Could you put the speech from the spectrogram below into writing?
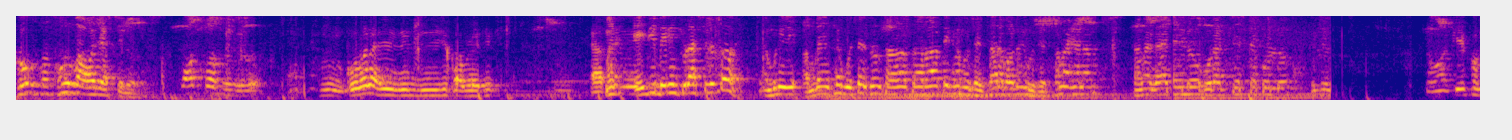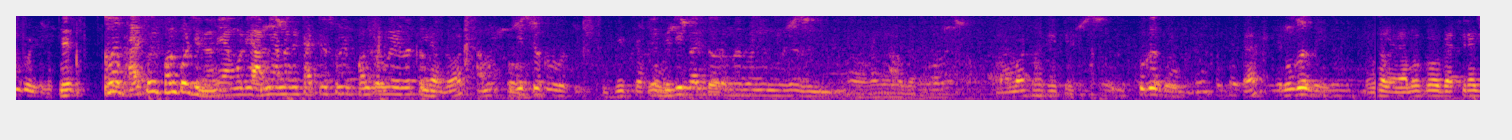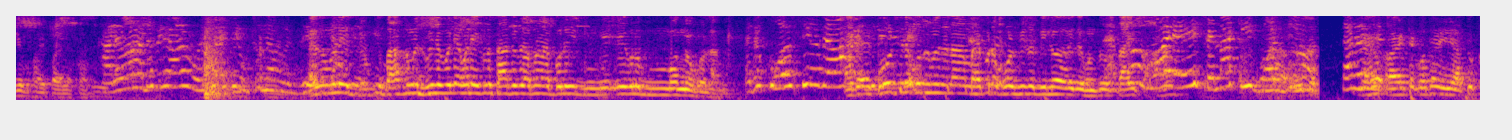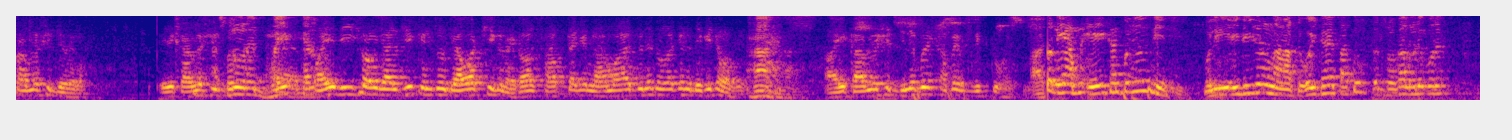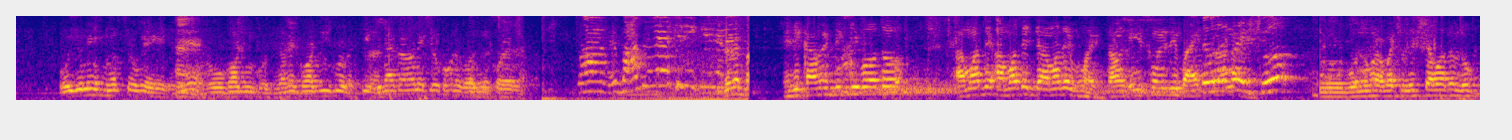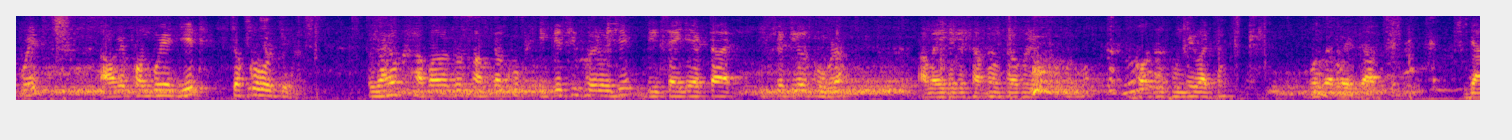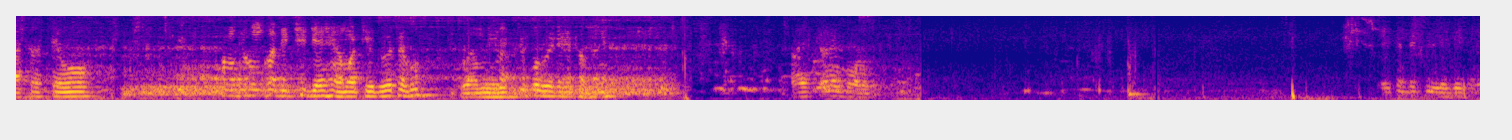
খুব খুব আওয়াজ আসছিল। হুম করবে না এই মানে এই যে বেরিয়ে চলে আসছিল তো? আমরা আমরা এখানে বসে ধরুন তারা তারা রাত এখানে বসে সারা বারোটায় বসে থানা গেলাম থানা গায়ে এলো ওরা চেষ্টা করল কিছু- ফোন করেছিল। আমার ভাই তো ফোন করছিল। আমি আমি আমি আপনাকে চারটের সময় ফোন করব এবার তো। কি নাম তোমার? আমার জিৎ চক্রবর্তী। জিৎ চক্রবর্তী। বাড়ি তো হ্যাঁ? এগুলো তাড়াতাড়ি আপনার বলি এগুলো বন্ধ করলাম। দিল দেখুন তো তাই কি গর্জন। আরেকটা কথা এই এত দেবে না। এই কামলাশি শুনুন এই ভয় কেন ভয়ে দিয়েছ আমি জানছি কিন্তু দেওয়া ঠিক নয় কারণ সাপটাকে না মারার জন্য তোমরা কিন্তু দেখেছ আমাকে। হ্যাঁ হ্যাঁ। আর এই কামলাশি দিলে পরে সাপের মৃত্যু হয়। আর তো নেই, আমরা এইখান পর্যন্ত দিয়েছি। বলি এই দিকে যেন না আসে ওইখানে থাকুক সকাল হলে পরে। ওই জন্যই হিংস্র হয়ে গেছে হ্যাঁ। হ্যাঁ, ও গর্জন করছে তাহলে গর্জন করবে কি বিনা কারণে কেউ কখনো গর্জন করে না। বা- বাথরুমে আছে নাকি কে জানে? দাদা এদিকে কামের দিক দিয়ে বলতো? আমাদের আমাদের আমাদের ভয় কারণ এই সময় যদি বাইক বন্ধুরা আমরা চলে এসেছি আমাদের লোক করে আমাকে ফোন করে জিত চক্রবর্তী। তো যাই হোক, আপাতত সাপটা খুব এগ্রেসিভ হয়ে রয়েছে। বিগ সাইডে একটা স্পেকটিক্যাল কোবরা আমরা এটাকে সাবধান সহকারে করব। কথা শুনতেই পাচ্ছেন? পারব এটা আসছে। যে আস্তে আস্তে ও আমাকে হুঙ্কার দিচ্ছে যে হ্যাঁ আমার থেকে দূরে থাকো। তো আমি রেস্কিউ করব এটাকে সাবধানে। সাইজটা অনেক বড়। এইখানটা একটু আছে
